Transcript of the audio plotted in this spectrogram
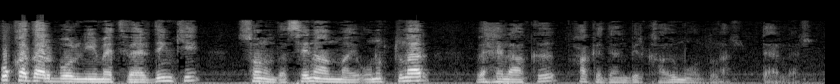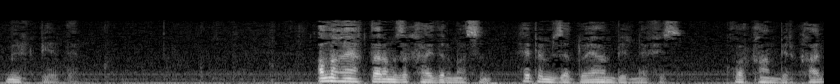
o kadar bol nimet verdin ki sonunda seni anmayı unuttular ve helakı hak eden bir kavim oldular derler. Mülk birde. Allah ayaklarımızı kaydırmasın. Hepimize doyan bir nefis, korkan bir kalp,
